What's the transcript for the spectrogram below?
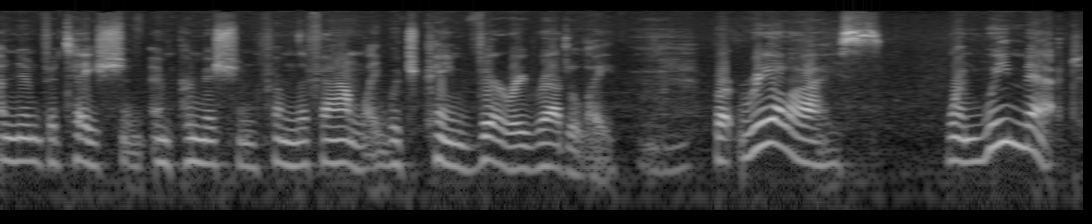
an invitation and permission from the family, which came very readily. But realize when we met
